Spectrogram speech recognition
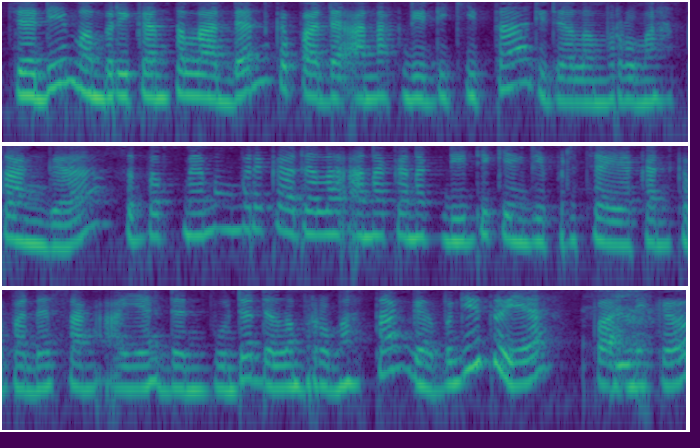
Jadi memberikan teladan kepada anak didik kita di dalam rumah tangga sebab memang mereka adalah anak-anak didik yang dipercayakan kepada sang ayah dan bunda dalam rumah tangga. Begitu ya, Pak ya. Niko?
